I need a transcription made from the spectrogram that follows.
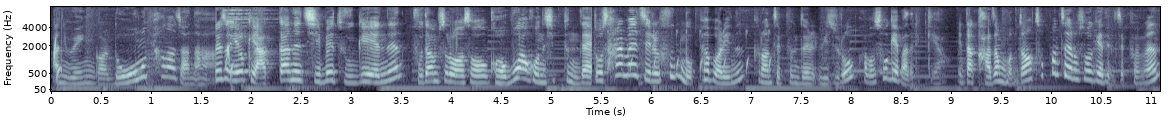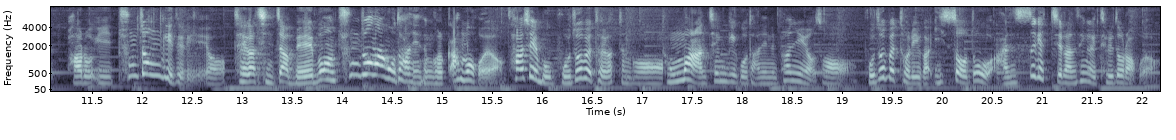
아니 웬걸 너무 편하잖아. 그래서 이렇게 약간은 집에 두기에는 부담스러워서 거부하고는 싶은데 또 삶의 질을 훅 높여버리는 그런 제품들 위주로 한번 소개해봐드릴게요. 일단 가장 먼저 첫 번째로 소개해드릴 제품은 바로 이 충전 기들이에요. 제가 진짜 매번 충전하고 다니는 걸 까먹어요. 사실 뭐 보조 배터리 같은 거 정말 안 챙기고 다니는 편이어서 보조 배터리가 있어도 안 쓰겠지라는 생각이 들더라고요.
